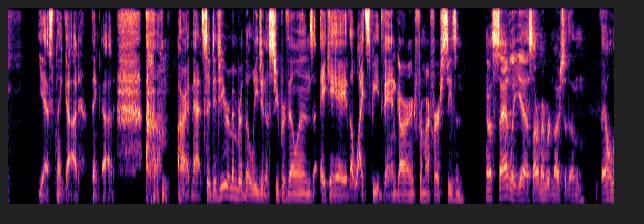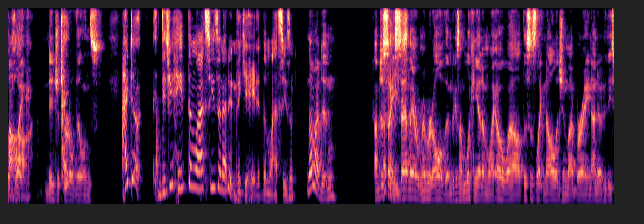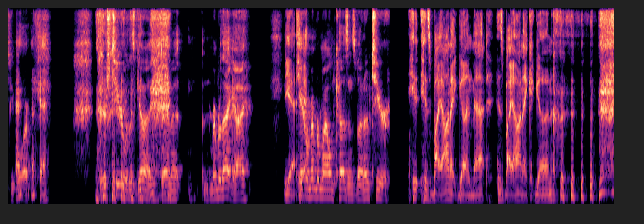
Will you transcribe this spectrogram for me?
yes, thank God, thank God. Um, all right, Matt. So did you remember the Legion of Supervillains, aka the Lightspeed Vanguard, from our first season? Uh, sadly, yes, I remembered most of them. They all look like Ninja Turtle villains. I don't. Did you hate them last season? I didn't think you hated them last season. No, I didn't. I'm just Okay, saying, you just- sadly, I remembered all of them because I'm looking at them like, oh, wow, this is like knowledge in my brain. I know who these people are. Okay. There's Tyr with his gun, damn it. Remember that guy. Yeah. Can't yeah. remember my own cousins, but I know Tyr. his, his bionic gun, Matt, his bionic gun.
